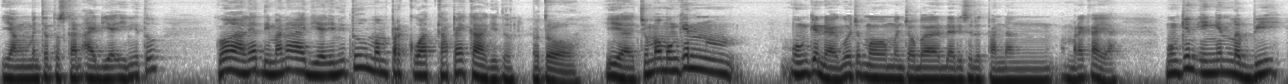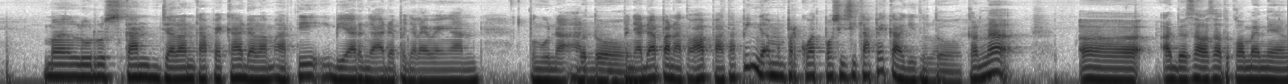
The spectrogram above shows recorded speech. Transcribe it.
yang mencetuskan ide ini tuh gue nggak lihat di mana ide ini tuh memperkuat KPK gitu. Betul. Iya, cuma mungkin mungkin ya gue mau mencoba dari sudut pandang mereka ya. Mungkin ingin lebih meluruskan jalan KPK dalam arti biar nggak ada penyelewengan penggunaan Betul. penyadapan atau apa, tapi nggak memperkuat posisi KPK gitu loh. Betul. Karena eh, ada salah satu komen yang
